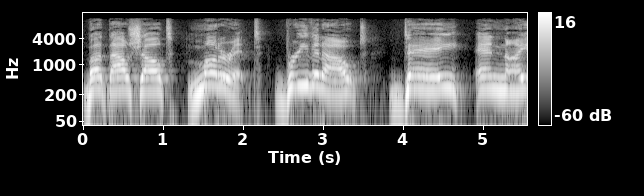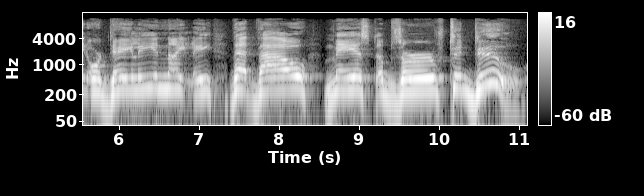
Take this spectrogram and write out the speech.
But thou shalt mutter it breathe it out day and night or daily and nightly that thou mayest observe to do.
